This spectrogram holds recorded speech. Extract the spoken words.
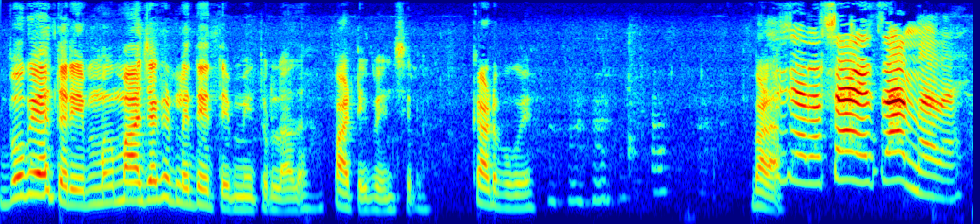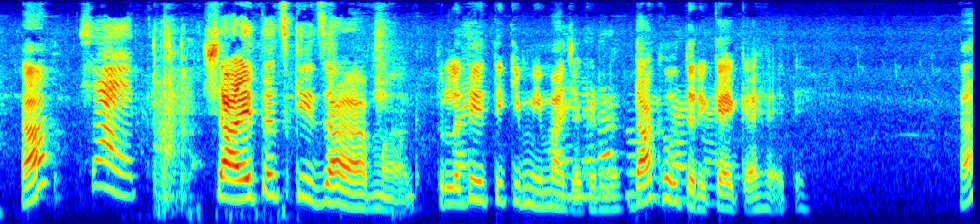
बघूया तरी. मग माझ्याकडलं देते मी तुला पाटी पेन्सिल. काढ बघूया. बाळा. हा? शाळेत. शाळेतच की जा मग. तुला देते की मी माझ्याकडलं. दाखव तरी काय काय आहे ते. हा?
